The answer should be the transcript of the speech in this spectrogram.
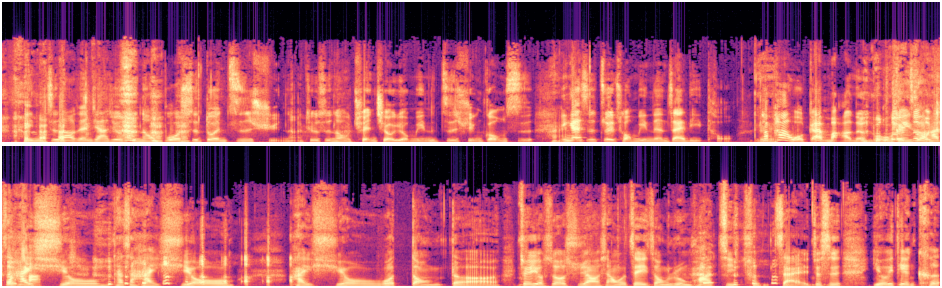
哎，你知道人家就是那种波士顿咨询啊，就是那种全球有名的咨询公司，应该是最聪明人在里头。他怕我干嘛呢？我跟你说，他是害羞，他是害羞，害羞。我懂的，就有时候需要像我这一种润滑剂存在，就是有一点可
